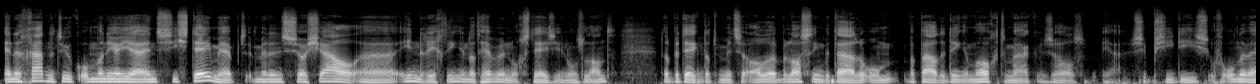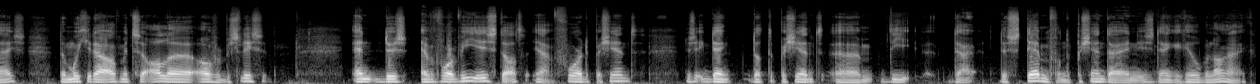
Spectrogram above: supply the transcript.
en het gaat natuurlijk om wanneer jij een systeem hebt met een sociaal uh, inrichting, en dat hebben we nog steeds in ons land. Dat betekent dat we met z'n allen belasting betalen om bepaalde dingen mogelijk te maken, zoals ja, subsidies of onderwijs. Dan moet je daar ook met z'n allen over beslissen. En, dus, en voor wie is dat? Ja, voor de patiënt. Dus ik denk dat de patiënt, um, die, daar, de stem van de patiënt daarin is denk ik heel belangrijk.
